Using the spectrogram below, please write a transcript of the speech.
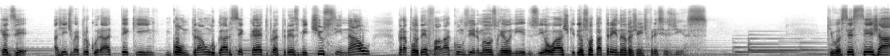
Quer dizer, a gente vai procurar ter que encontrar um lugar secreto para transmitir o sinal para poder falar com os irmãos reunidos. E eu acho que Deus só está treinando a gente para esses dias que você seja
